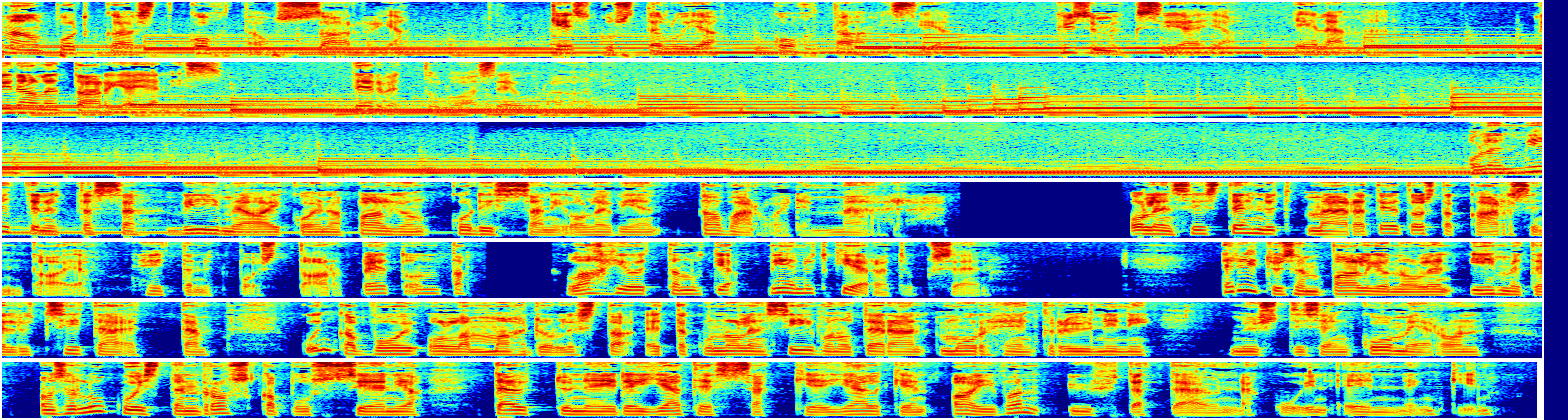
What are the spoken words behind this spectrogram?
Tämä on podcast Kohtaussarja. Keskusteluja, kohtaamisia, kysymyksiä ja elämää. Minä olen Tarja Jänis. Tervetuloa seuraani. Olen miettinyt tässä viime aikoina paljon kodissani olevien tavaroiden määrää. Olen siis tehnyt määrätietoista karsintaa ja heittänyt pois tarpeetonta, lahjoittanut ja vienyt kierrätykseen. Erityisen paljon olen ihmetellyt sitä, että kuinka voi olla mahdollista, että kun olen siivonut erään murheen kryynini, mystisen komeron, on se lukuisten roskapussien ja täyttyneiden jätesäkkien jälkeen aivan yhtä täynnä kuin ennenkin –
